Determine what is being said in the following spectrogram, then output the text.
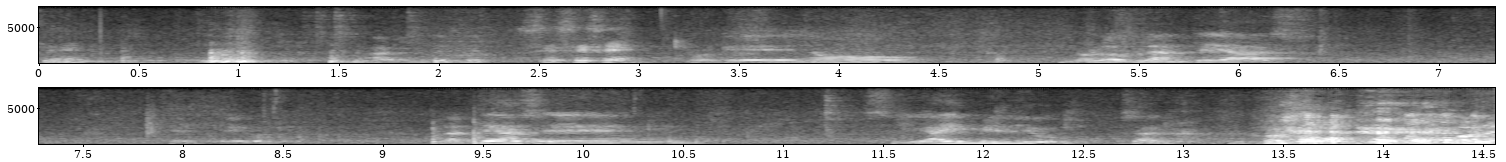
Sí, a mi entender. sí, sí. sí. Porque no, no lo planteas. eh, eh, planteas en. Si hay mildew, o sea, no, no.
